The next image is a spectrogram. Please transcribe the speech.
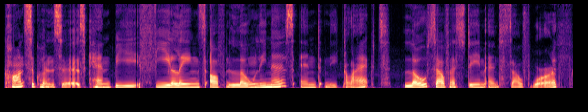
consequences can be feelings of loneliness and neglect, low self esteem and self worth,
